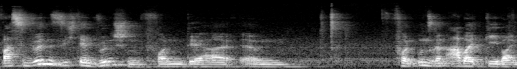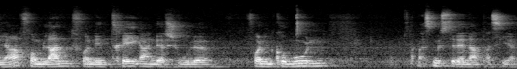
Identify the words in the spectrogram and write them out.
Was würden Sie sich denn wünschen von, der, ähm, von unseren Arbeitgebern, ja? vom Land, von den Trägern der Schule, von den Kommunen? Was müsste denn da passieren?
